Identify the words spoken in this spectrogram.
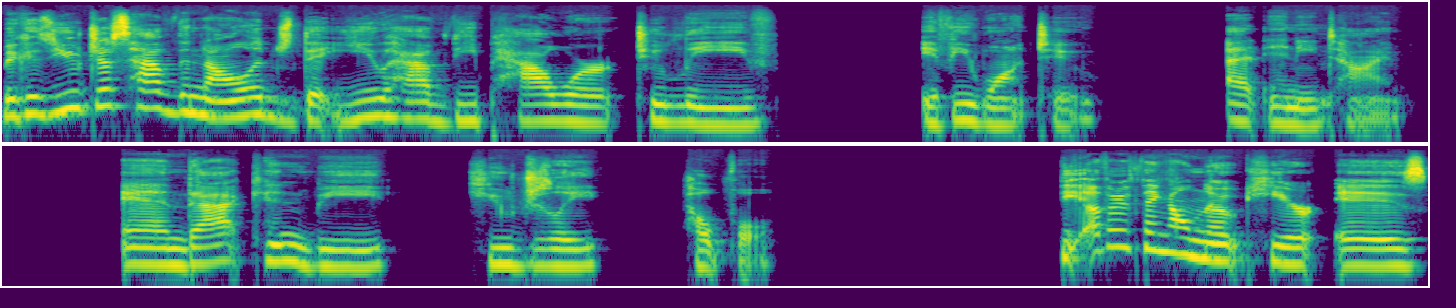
because you just have the knowledge that you have the power to leave if you want to at any time. And that can be hugely helpful. The other thing I'll note here is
